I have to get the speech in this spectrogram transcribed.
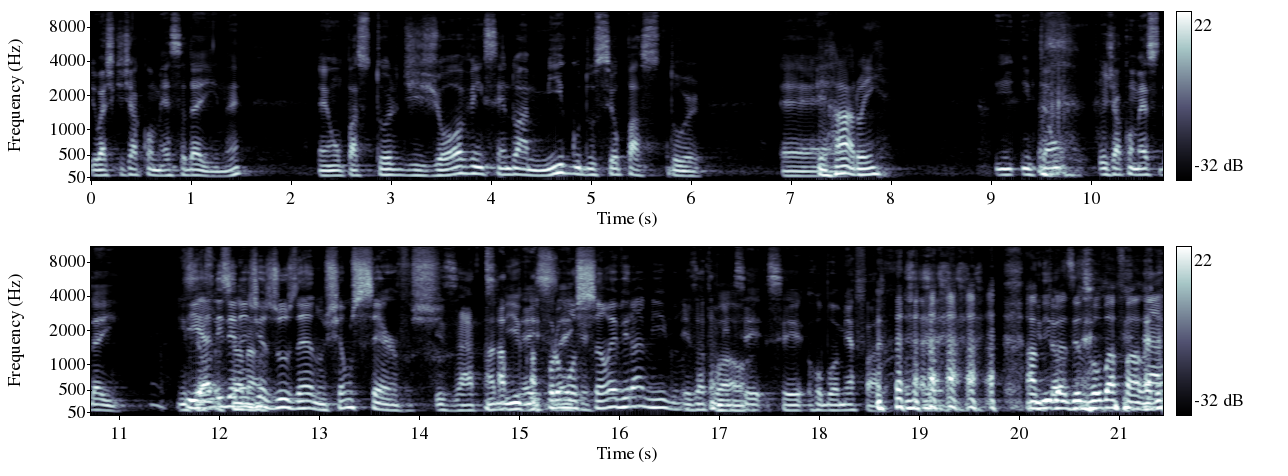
Eu acho que já começa daí, né? É um pastor de jovem sendo amigo do seu pastor. É, raro, hein? E, então, eu já começo daí. E é a Sensacional. liderança de Jesus, né? Não chama servos. Exato. A, Amigo. a É daí promoção é virar amigo. Né? Exatamente. Você, roubou a minha fala. Amigo Então- às vezes rouba a fala, né?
